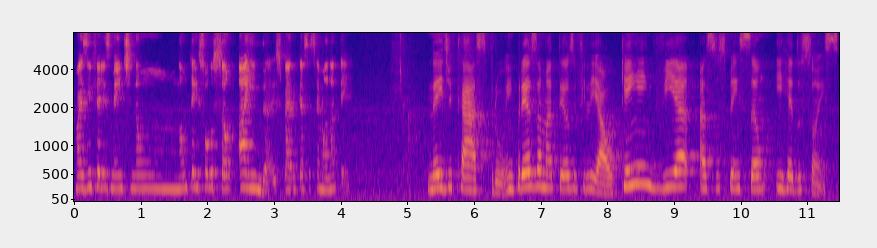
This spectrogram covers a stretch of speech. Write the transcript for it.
mas infelizmente não, não tem solução ainda. Espero que essa semana tenha. Neide Castro, empresa Mateus e filial. Quem envia a suspensão e reduções?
